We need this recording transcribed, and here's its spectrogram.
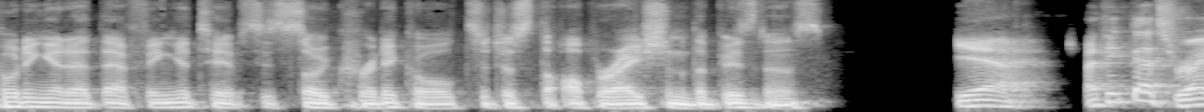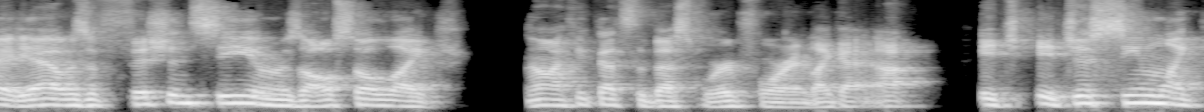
putting it at their fingertips is so critical to just the operation of the business. Yeah, I think that's right. Yeah, it was efficiency and it was also like, no, I think that's the best word for it. Like, I, I it it just seemed like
